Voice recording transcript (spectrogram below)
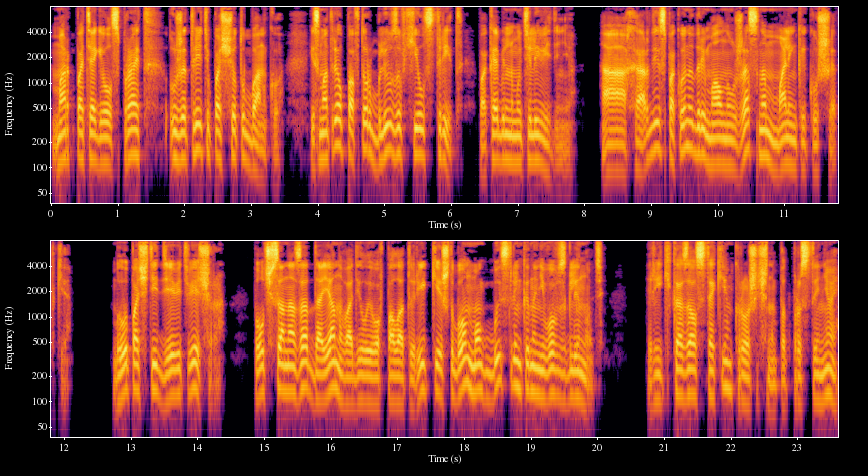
Марк потягивал спрайт, уже третью по счету банку, и смотрел повтор блюза в Хилл-стрит по кабельному телевидению, а Харди спокойно дремал на ужасном маленькой кушетке. Было почти девять вечера. Полчаса назад Даяна водила его в палату Рикки, чтобы он мог быстренько на него взглянуть. Рикки казался таким крошечным под простыней,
